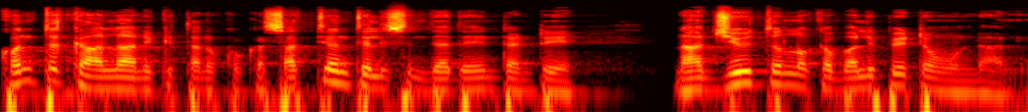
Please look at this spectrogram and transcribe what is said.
కొంతకాలానికి తనకు ఒక సత్యం తెలిసింది. అదేంటంటే నా జీవితంలో ఒక బలిపీఠం ఉండాలి.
